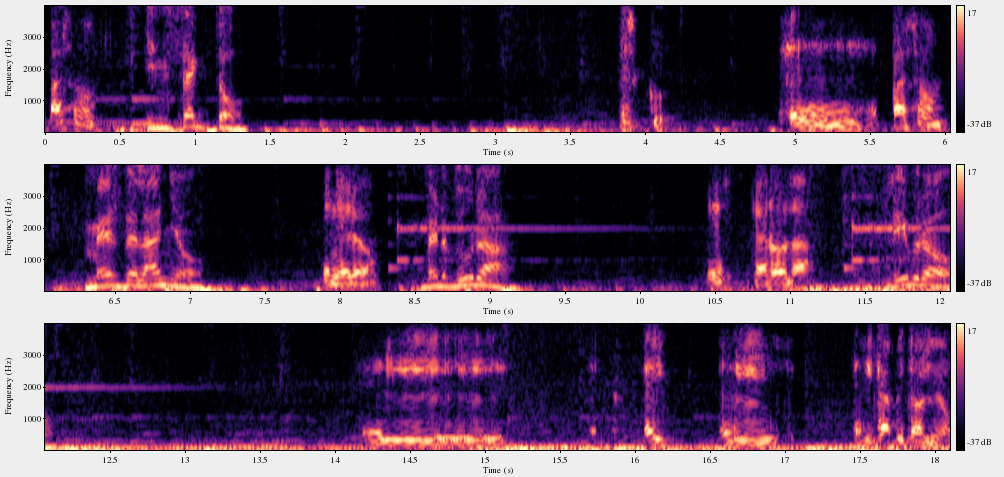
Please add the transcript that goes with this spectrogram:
Paso. Insecto. Escu- eh, paso. Mes del año. Enero. Verdura. Escarola. Libro. El. El. El. El Capitolio.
